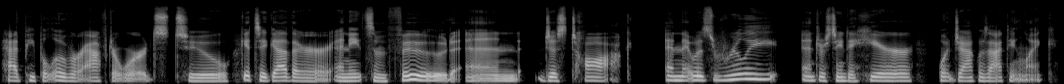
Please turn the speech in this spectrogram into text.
had people over afterwards to get together and eat some food and just talk. And it was really interesting to hear what Jack was acting like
